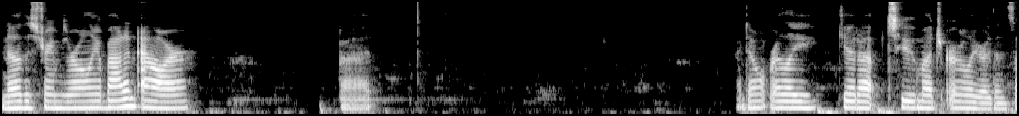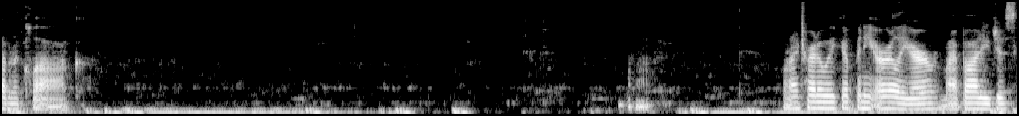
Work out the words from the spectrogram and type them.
I know the streams are only about an hour, but I don't really get up too much earlier than 7 o'clock. When I try to wake up any earlier, my body just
